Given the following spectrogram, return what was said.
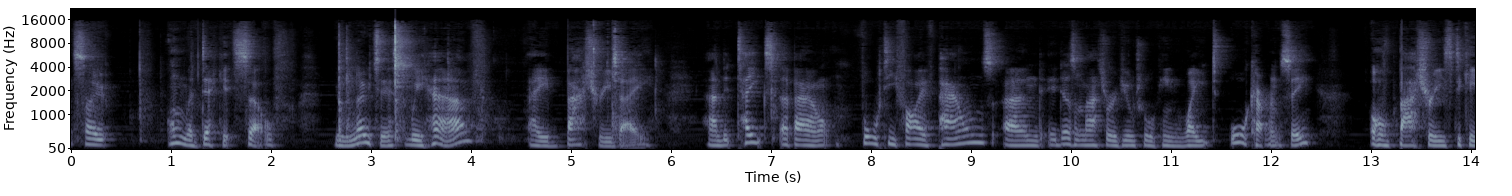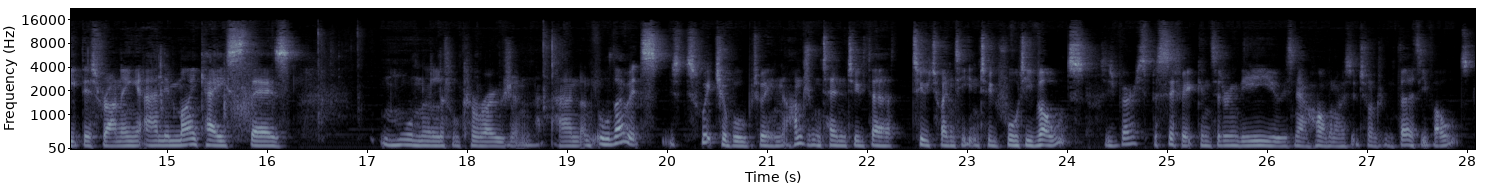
So on the deck itself, you'll notice we have a battery bay and it takes about 45 pounds and it doesn't matter if you're talking weight or currency of batteries to keep this running. And in my case there's more than a little corrosion. And although it's switchable between 110 220 and 240 volts which is very specific considering the EU is now harmonized at 230 volts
